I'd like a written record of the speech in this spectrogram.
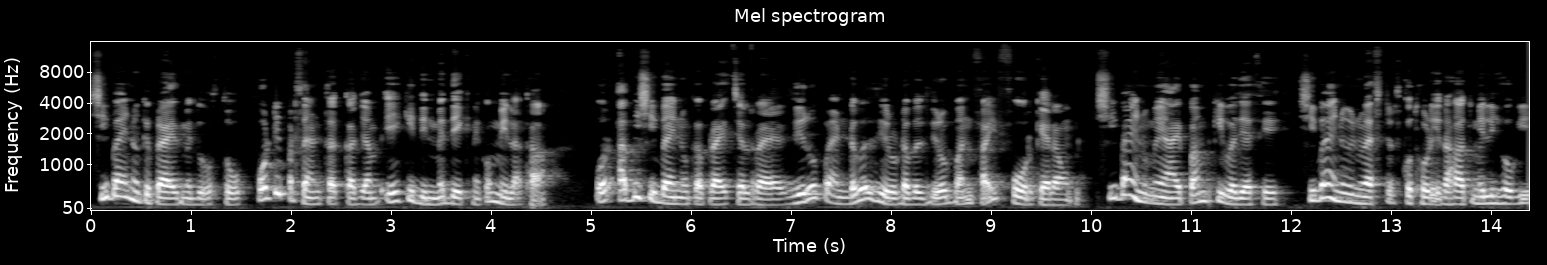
शिबा इनु के प्राइस में दोस्तों 40 परसेंट तक का जंप एक ही दिन में देखने को मिला था. और अभी शिबा इनु का प्राइस चल रहा है zero point double zero double zero one five four के अराउंड शिबा इनु में आए पंप की वजह से शिबा इनु इन्वेस्टर्स को थोड़ी राहत मिली होगी,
